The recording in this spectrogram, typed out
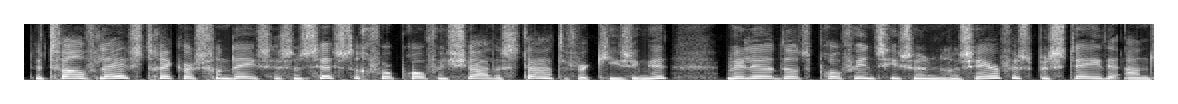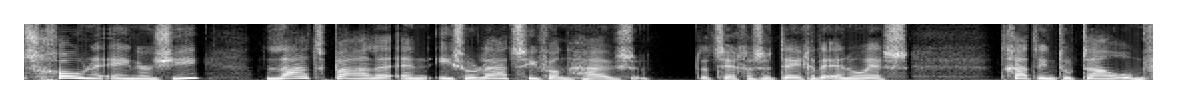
De twaalf lijsttrekkers van D66 voor Provinciale Statenverkiezingen... willen dat provincies hun reserves besteden aan schone energie... laadpalen en isolatie van huizen. Dat zeggen ze tegen de NOS. Het gaat in totaal om 5,3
